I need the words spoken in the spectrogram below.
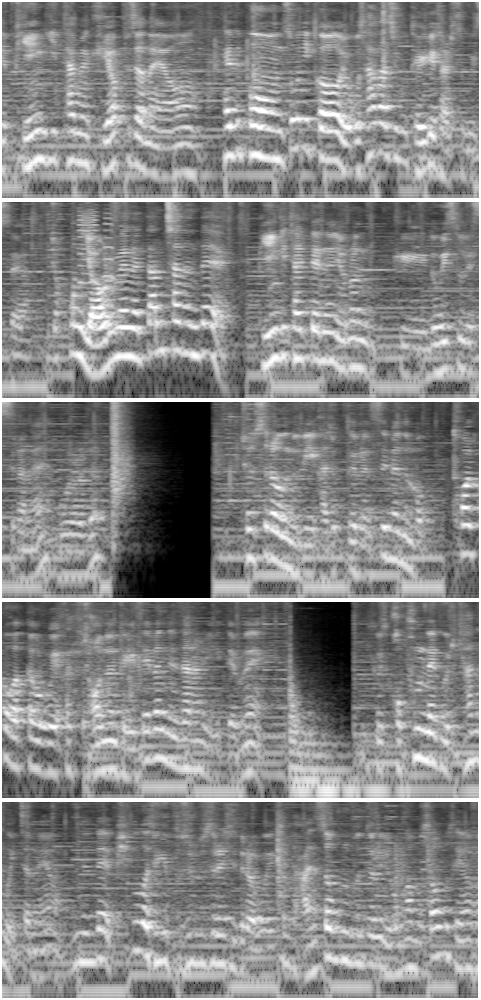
이런 비행기 타면 귀 아프잖아요. 헤드폰 소니 거 요거 사가지고 되게 잘 쓰고 있어요. 조금 여름에는 땀 차는데 비행기 탈 때는 이런 그 noiseless라나요? 뭐라죠? 촌스러운 우리 가족들은 쓰면은 뭐 토할 것 같다고 그러고 약간 저는 되게 세련된 사람이기 때문에 그 거품 내고 이렇게 하는 거 있잖아요. 했는데 피부가 되게 부슬부슬해지더라고요. 그래서 안 써본 분들은 이런 거 한번 써보세요.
